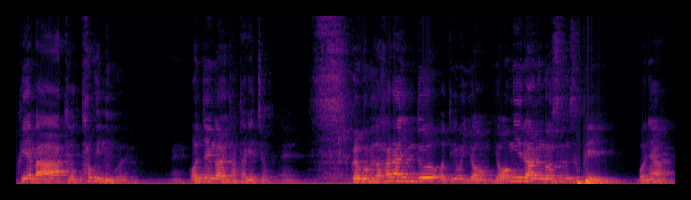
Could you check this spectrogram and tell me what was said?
그게 막 계속 타고 있는 거예요. 예, 언젠가는 다 타겠죠. 예. 그걸 보면서 하나님도 어떻게 보면 영 영이라는 것은 스피 뭐냐?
